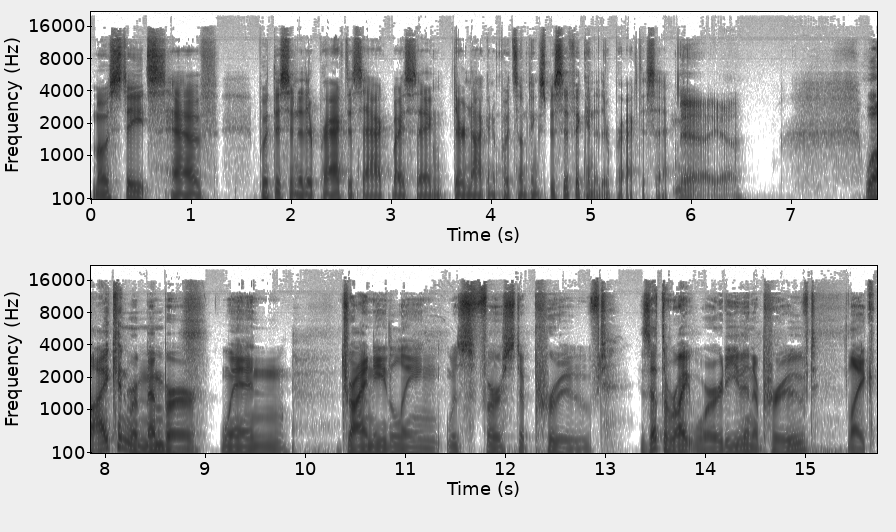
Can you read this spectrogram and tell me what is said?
Most states have put this into their practice act by saying they're not going to put something specific into their practice act. Yeah, yeah. Well, I can remember when dry needling was first approved. Is that the right word even approved? Like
